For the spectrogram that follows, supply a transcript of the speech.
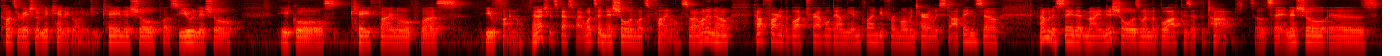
conservation of mechanical energy. K initial plus U initial equals K final plus U final. And I should specify what's initial and what's final. So I want to know how far did the block travel down the incline before momentarily stopping. So I'm going to say that my initial is when the block is at the top. So let's say initial is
